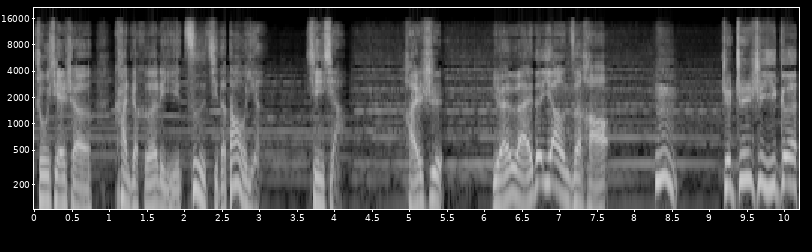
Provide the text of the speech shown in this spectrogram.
朱先生看着河里自己的倒影，心想：还是原来的样子好。嗯，这真是一个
